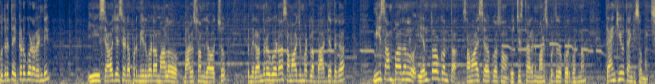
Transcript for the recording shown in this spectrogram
కుదిరితే ఇక్కడ కూడా రండి. ఈ సేవ చేసేటప్పుడు మీరు కూడా మాలో భాగస్వామి కావచ్చు. మీరందరూ కూడా సమాజం పట్ల బాధ్యతగా మీ సంపాదనలో ఎంతో కొంత సమాజ సేవ కోసం వెచ్చిస్తారని మనస్ఫూర్తిగా కోరుకుంటున్నాం. Thank you thank you so much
